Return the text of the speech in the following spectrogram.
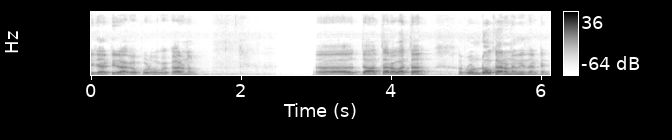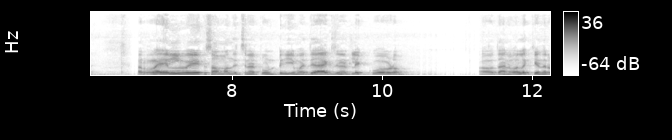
మెజారిటీ రాకపోవడం ఒక కారణం. దాని తర్వాత రెండో కారణం ఏంటంటే రైల్వేకి సంబంధించినటువంటి ఈ మధ్య యాక్సిడెంట్లు ఎక్కువ అవడం దానివల్ల కేంద్ర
